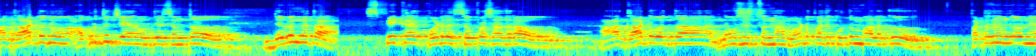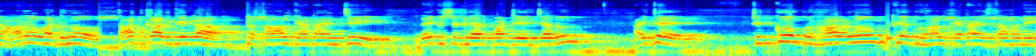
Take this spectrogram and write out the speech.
ఆ ఘాటును అభివృద్ధి చేయాలనే ఉద్దేశంతో దివంగత స్పీకర్ కోడెల శివప్రసాదరావు ఆ ఘాటు వద్ద నివసిస్తున్న నూట పది కుటుంబాలకు పట్టణంలోని ఆరో వార్డులో తాత్కాలికంగా స్థలాలు కేటాయించి రేకు షెడ్లు ఏర్పాటు చేయించారు. అయితే టిట్కో గృహాలలో ముఖ్య గృహాలు కేటాయిస్తామని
